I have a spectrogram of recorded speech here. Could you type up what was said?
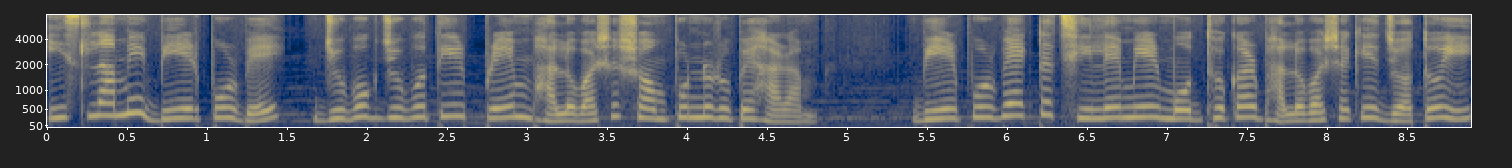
ইসলামে বিয়ের পূর্বে যুবক যুবতীর প্রেম ভালোবাসা সম্পূর্ণরূপে হারাম। বিয়ের পূর্বে একটা ছেলে মেয়ের মধ্যকার ভালোবাসাকে যতই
